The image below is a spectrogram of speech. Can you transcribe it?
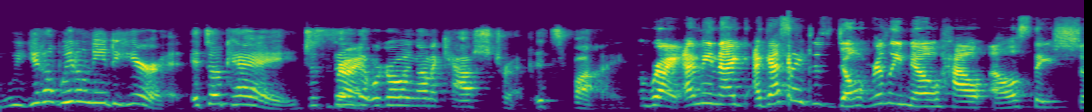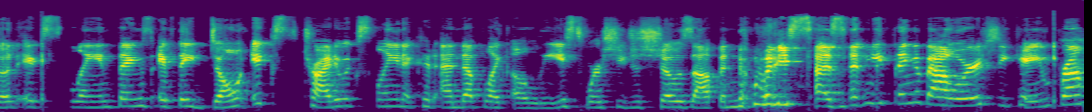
we, you know, we don't need to hear it. It's okay. Just say right. that we're going on a cash trip. It's fine. Right. I mean, I, I guess I just don't really know how else they should explain things. If they don't ex- try to explain, it could end up like Elise, where she just shows up and nobody says anything about where she came from.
